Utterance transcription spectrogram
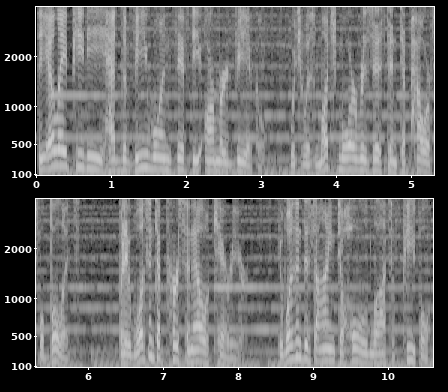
The LAPD had the V 150 armored vehicle, which was much more resistant to powerful bullets, but it wasn't a personnel carrier. It wasn't designed to hold lots of people,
